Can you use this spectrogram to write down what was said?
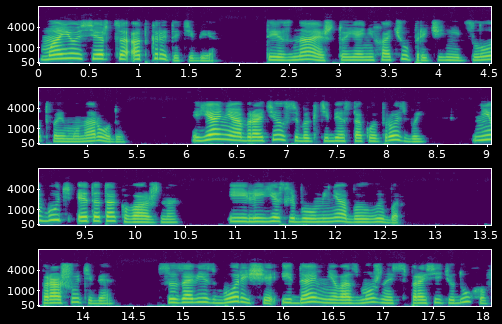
мое сердце открыто тебе. Ты знаешь, что я не хочу причинить зло твоему народу. Я не обратился бы к тебе с такой просьбой, не будь это так важно, или если бы у меня был выбор. Прошу тебя, Созови сборище и дай мне возможность спросить у духов,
